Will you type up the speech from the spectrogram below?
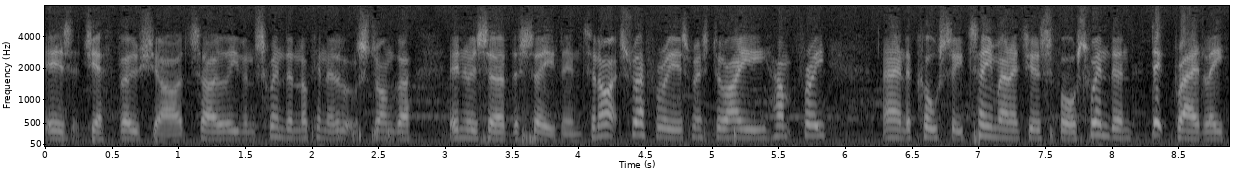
is Geoff Bouchard. So even Swindon looking a little stronger in reserve this evening. Tonight's referee is Mr. A.E. Humphrey. And of course the team managers for Swindon, Dick Bradley,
